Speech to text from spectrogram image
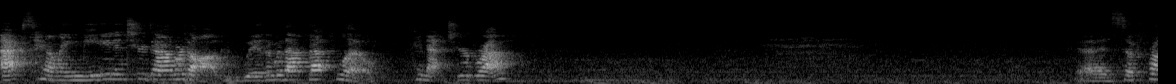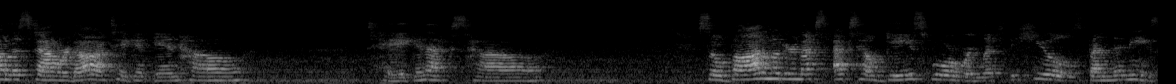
Exhaling, meeting into your downward dog, with or without that flow. Connect to your breath. Good. So from this downward dog, take an inhale. Take an exhale. So bottom of your next exhale, gaze forward, lift the heels, bend the knees.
